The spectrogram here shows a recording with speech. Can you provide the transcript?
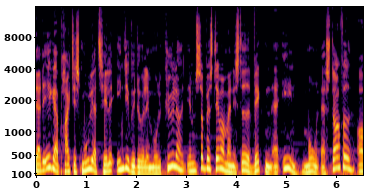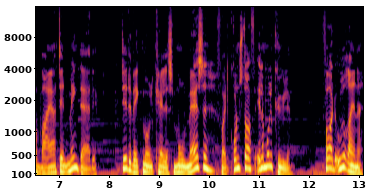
da det ikke er praktisk muligt at tælle individuelle molekyler, jamen så bestemmer man i stedet vægten af 1 mol af stoffet og vejer den mængde af det. Dette vægtmål kaldes molmasse for et grundstof eller molekyle. For at udregne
